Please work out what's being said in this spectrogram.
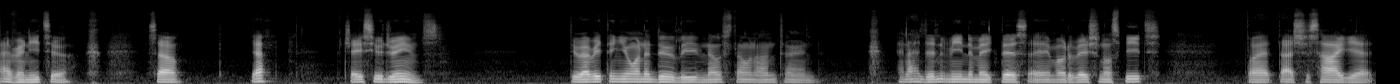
ever need to. so, yeah, chase your dreams. Do everything you want to do, leave no stone unturned. and I didn't mean to make this a motivational speech, but that's just how I get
